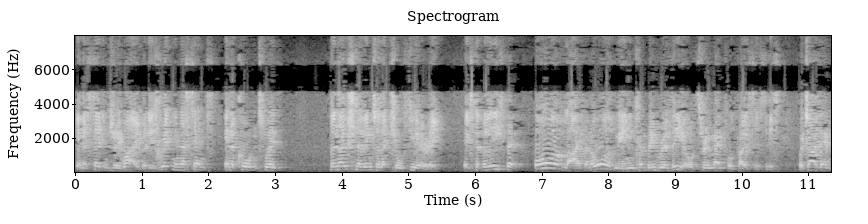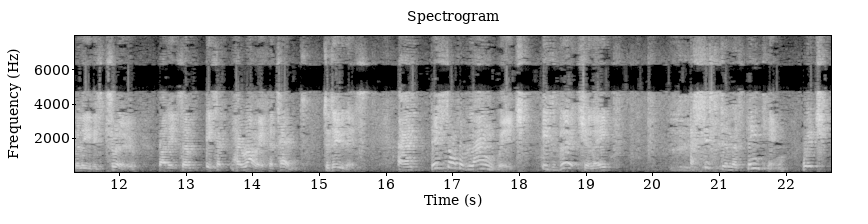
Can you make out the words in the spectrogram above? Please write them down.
in a sedentary way, but is written in a sense in accordance with the notion of intellectual fury it's the belief that all of life and all of meaning can be revealed through mental processes, which I don't believe is true, but it's a, it's a heroic attempt to do this. And this sort of language is virtually a system of thinking which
